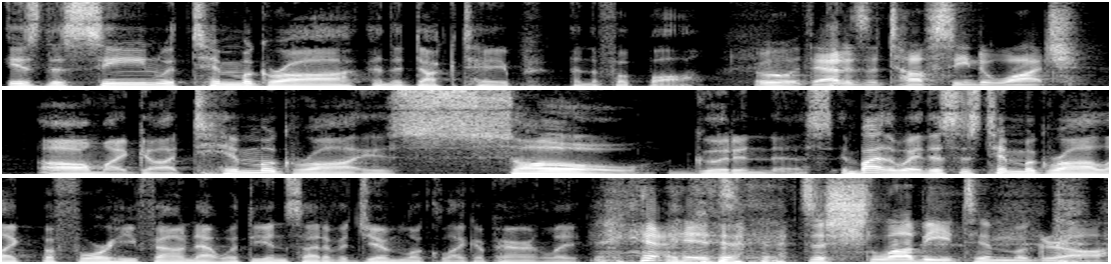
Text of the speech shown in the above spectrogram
is the scene with Tim McGraw and the duct tape and the football. Oh, that is a tough scene to watch. Oh my God. Tim McGraw is so good in this. And by the way, this is Tim McGraw, like before he found out what the inside of a gym looked like, apparently. Yeah, it's, it's a schlubby Tim McGraw.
